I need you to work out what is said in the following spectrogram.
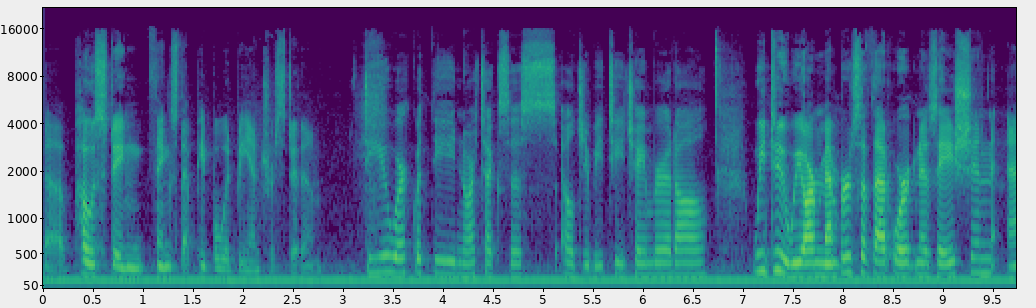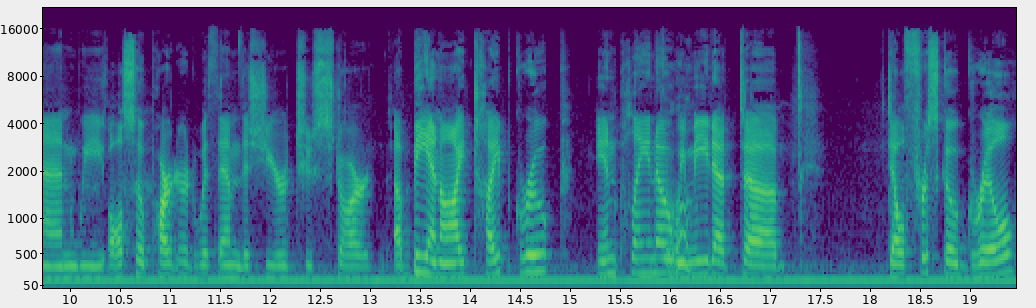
uh, posting things that people would be interested in. Do you work with the North Texas LGBT Chamber at all? We do. We are members of that organization, and we also partnered with them this year to start a BNI type group in Plano. We meet at uh, Del Frisco Grill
